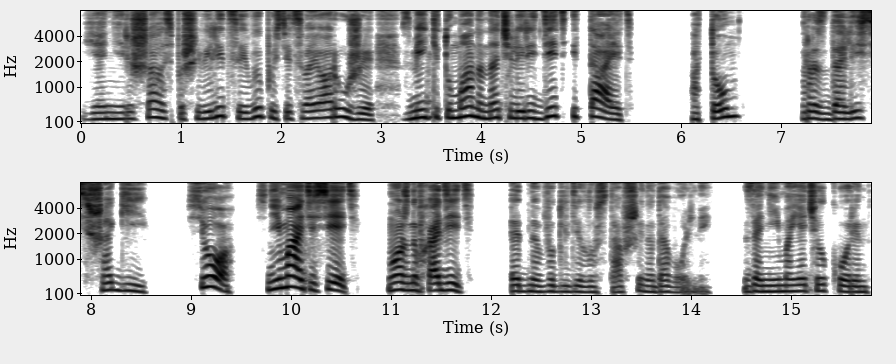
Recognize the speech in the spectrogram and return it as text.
Я не решалась пошевелиться и выпустить свое оружие. Змейки тумана начали редеть и таять. Потом раздались шаги. «Все, снимайте сеть, можно входить!» Эдна выглядел уставший, но довольный. За ней маячил Корин.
